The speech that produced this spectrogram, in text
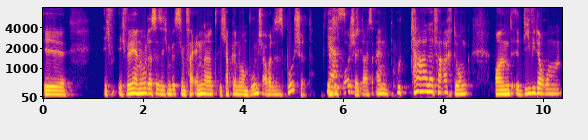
äh, ich, ich will ja nur, dass er sich ein bisschen verändert. Ich habe ja nur einen Wunsch, aber das ist Bullshit. Das ja, ist Bullshit. Bullshit. Das ist eine brutale Verachtung. Und die wiederum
